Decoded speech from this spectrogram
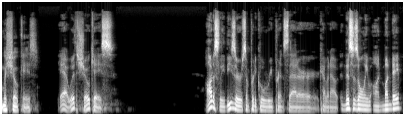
With showcase. Yeah, with showcase. Honestly, these are some pretty cool reprints that are coming out, and this is only on Monday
